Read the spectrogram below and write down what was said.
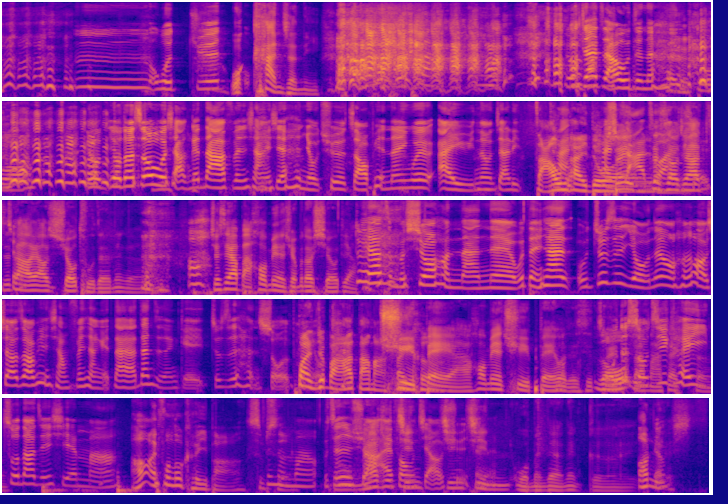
嗯，我觉得我看着你。我家杂物真的很多，有有的时候我想跟大家分享一些很有趣的照片，但因为碍于那种家里杂物太多，所以这时候就要知道要修图的那个哦，就是要把后面的全部都修掉。对啊，怎么修很难呢？我等一下，我就是有那种很好笑的照片想分享给大家，但只能给就是很熟的朋友。不然你就把它打马去背啊，后面去背或者是我的手机可以做到这些吗？哦，iPhone 都可以吧？是不是吗？我真的需要 iPhone 教学，进我们的那个哦你。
